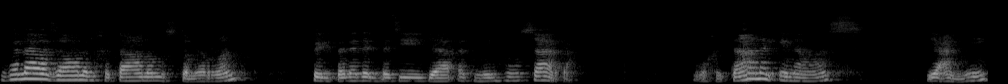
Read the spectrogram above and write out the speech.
ولا زال الختان مستمرا في البلد الذي جاءت منه سارة. وختان الإناث يعني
